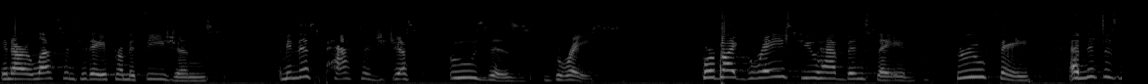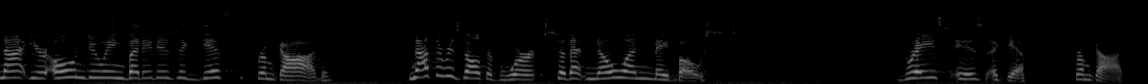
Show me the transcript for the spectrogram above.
in our lesson today from Ephesians. I mean, this passage just oozes grace. For by grace you have been saved through faith, and this is not your own doing, but it is a gift from God not the result of works, so that no one may boast. Grace is a gift from God.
